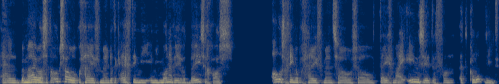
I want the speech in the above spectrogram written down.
En bij mij was het ook zo op een gegeven moment dat ik echt in die, in die mannenwereld bezig was. Alles ging op een gegeven moment zo, zo tegen mij inzitten van het klopt niet.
